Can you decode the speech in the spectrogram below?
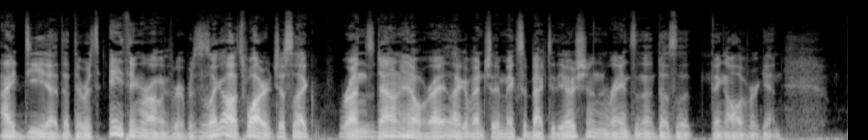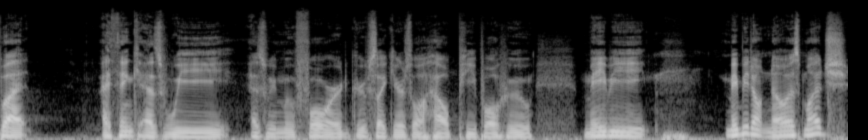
idea that there was anything wrong with rivers. It's like, oh, it's water. Just like runs downhill, right? Like eventually it makes it back to the ocean and rains and then it does the thing all over again. But I think as we as we move forward, groups like yours will help people who maybe maybe don't know as much.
